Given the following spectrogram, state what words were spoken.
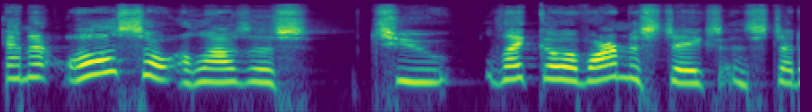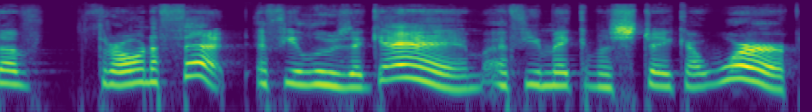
And it also allows us to let go of our mistakes instead of throwing a fit if you lose a game, if you make a mistake at work,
